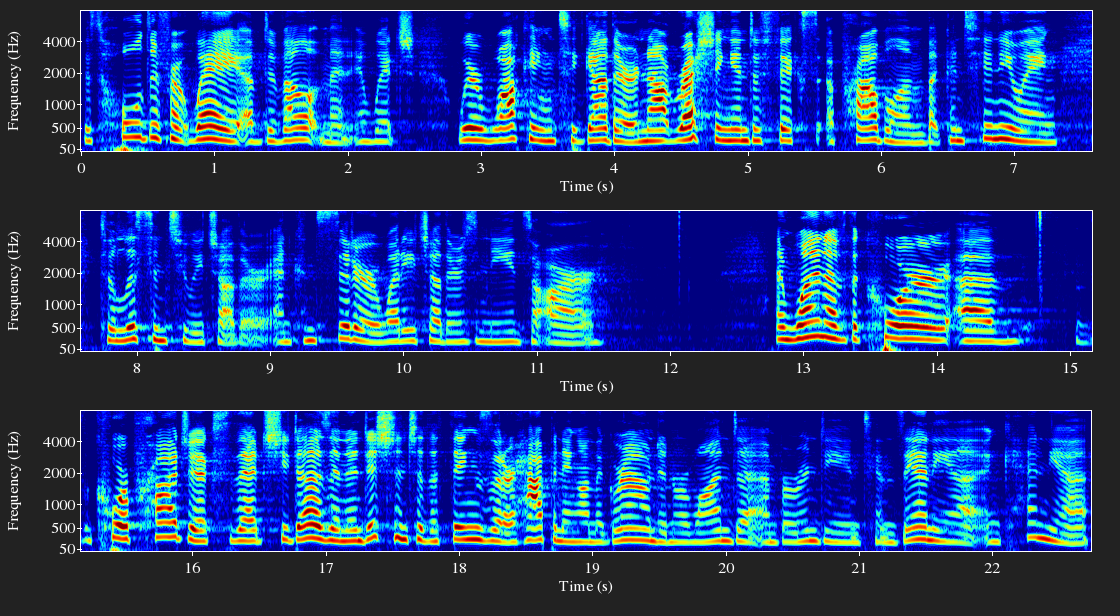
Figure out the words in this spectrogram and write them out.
This whole different way of development in which we're walking together, not rushing in to fix a problem, but continuing to listen to each other and consider what each other's needs are. And one of the core uh, core projects that she does, in addition to the things that are happening on the ground in Rwanda and Burundi and Tanzania and Kenya,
